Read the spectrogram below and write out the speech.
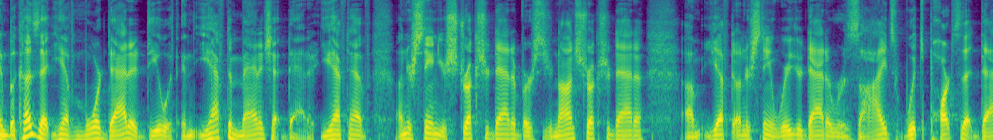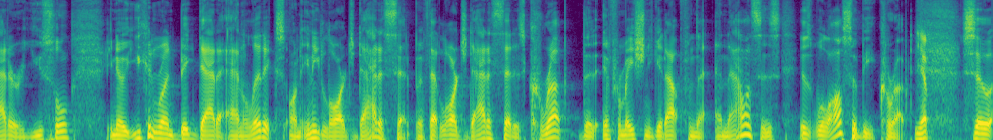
and because of that you have more data to deal with and you have to manage that data. You have to have understand your structured data versus your non-structured data. Um, you have to understand where your data resides which parts of that data are useful. You know you can run big data analytics on any large data set but if that large data set is corrupt the information you get out from the analysis is will also be corrupt. Yep. so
